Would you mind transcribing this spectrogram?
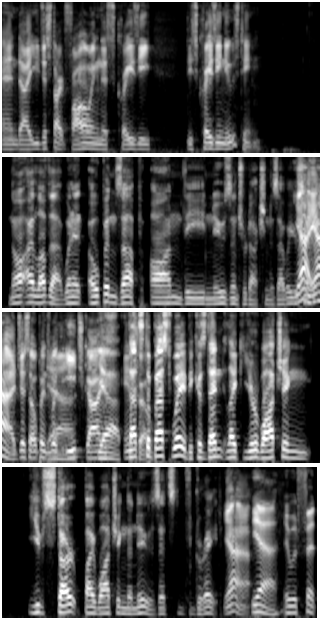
and uh, you just start following this crazy, these crazy news team. No, I love that when it opens up on the news introduction. Is that what you're Yeah, saying? yeah. Yeah. It just opens with each guy's. yeah, that's the best way because then like you're watching. You start by watching the news. It's great. Yeah, yeah, it would fit.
